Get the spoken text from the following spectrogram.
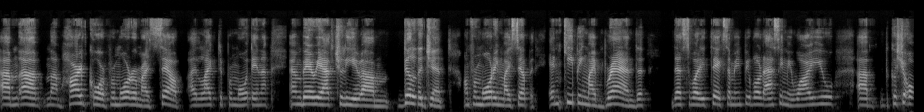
um, uh, um, hardcore promoter myself. I like to promote, and I'm very actually um, diligent on promoting myself and keeping my brand that's what it takes. I mean people are asking me why you uh, because you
